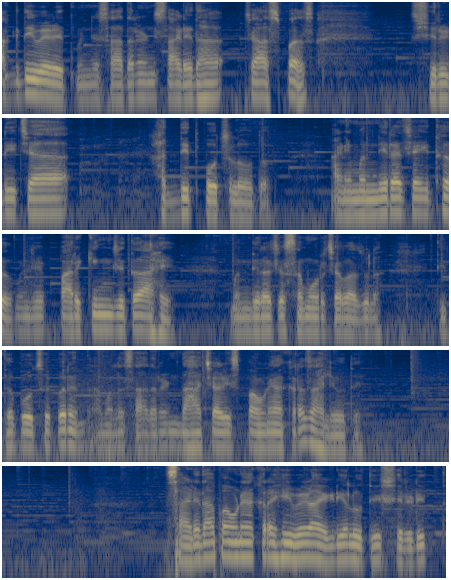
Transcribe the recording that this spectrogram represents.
अगदी वेळेत म्हणजे साधारण साडेदहाच्या आसपास शिर्डीच्या हद्दीत पोचलो होतो. आणि मंदिराच्या इथं म्हणजे पार्किंग जिथं आहे मंदिराच्या समोरच्या बाजूला तिथं पोचेपर्यंत आम्हाला साधारण दहा चाळीस पावणे अकरा झाले होते. साडेदहा पावणे अकरा ही वेळ आयडियल होती शिर्डीत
